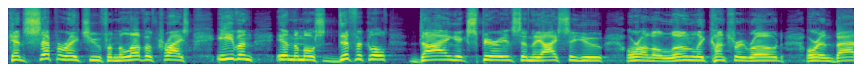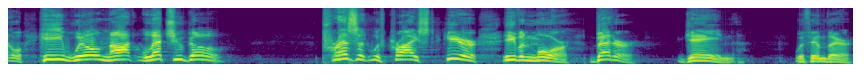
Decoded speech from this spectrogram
can separate you from the love of Christ, even in the most difficult dying experience in the ICU or on a lonely country road or in battle. He will not let you go present with Christ here even more, better gain with Him there.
